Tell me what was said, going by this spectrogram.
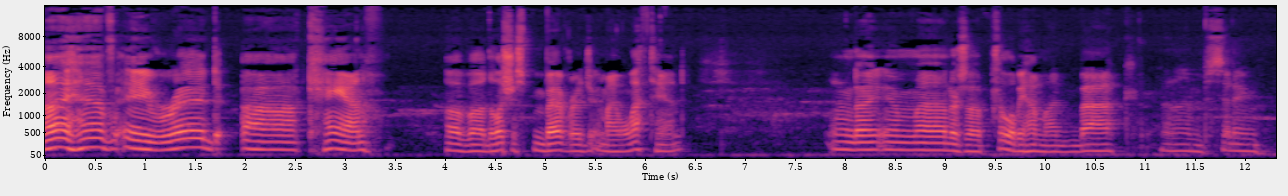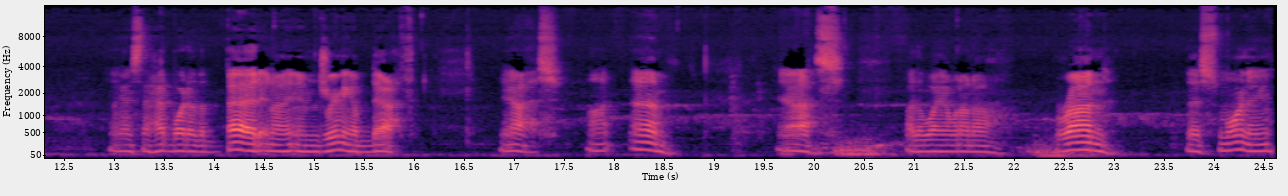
I have a red uh, can of a delicious beverage in my left hand. And I am, uh, there's a pillow behind my back, and I'm sitting against the headboard of the bed, and I am dreaming of death. Yes, I am. Yes. By the way, I went on a run this morning.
